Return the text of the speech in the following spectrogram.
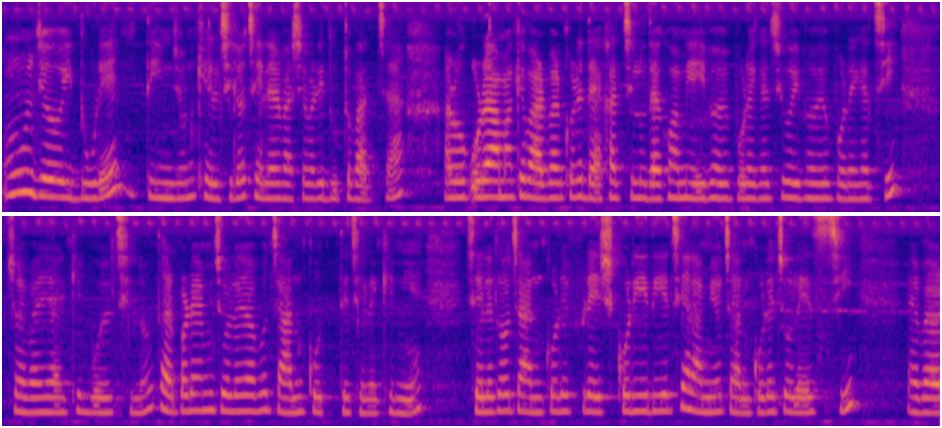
ওই যে ওই দূরে তিনজন খেলছিল, ছেলের পাশে বাড়ি দুটো বাচ্চা। আর ওরা আমাকে বারবার করে দেখাচ্ছিল, দেখো, আমি এইভাবে পড়ে গেছি, ওইভাবে পড়ে গেছি। সবাই আর কি বলছিল। তারপরে আমি চলে যাব চান করতে ছেলেকে নিয়ে। ছেলেকেও চান করে ফ্রেশ করিয়ে দিয়েছি আর আমিও চান করে চলে এসেছি। এবার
